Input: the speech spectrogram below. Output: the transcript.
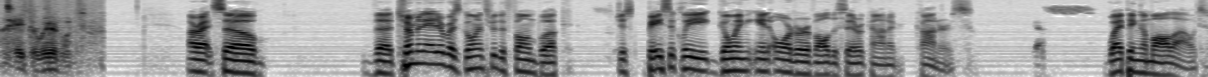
I hate the weird ones. All right, so the Terminator was going through the phone book, just basically going in order of all the Sarah Connor, Connors, Yes. wiping them all out.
